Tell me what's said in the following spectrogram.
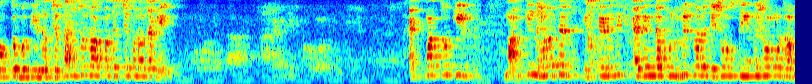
বক্তব্য দিয়ে যাচ্ছে, তার জন্য আপনাদের যে কোনো জাগে একমাত্র কি মার্কিন ভারতের স্ট্র্যাটেজিক এজেন্ডা ফুলফিল করে যে সমস্ত হিন্দু সংগঠন,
